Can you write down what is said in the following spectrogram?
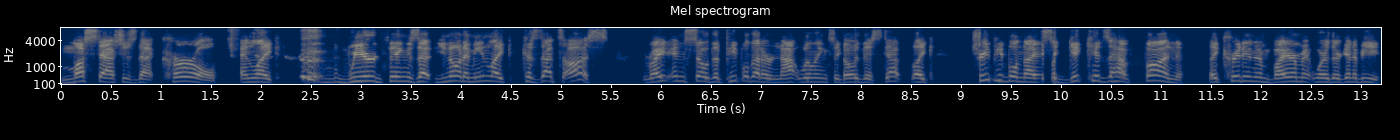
mustaches that curl and like weird things that you know what I mean? Like, because that's us, right? And so the people that are not willing to go this step, like, treat people nice, like, get kids to have fun, like, create an environment where they're going to be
